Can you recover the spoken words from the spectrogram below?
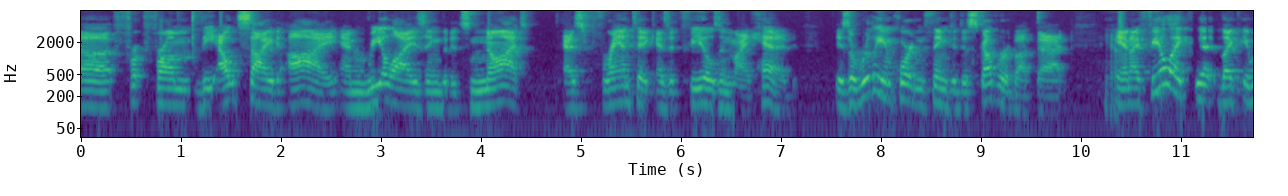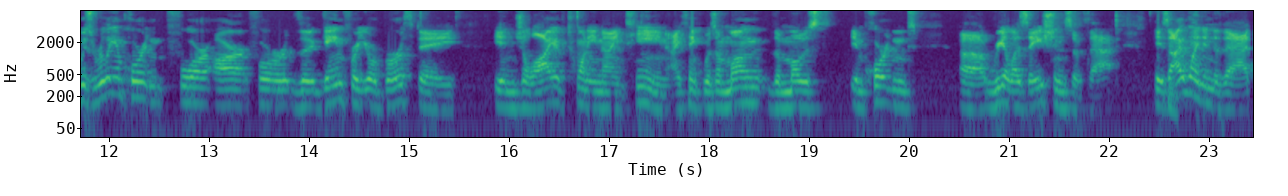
uh, fr- from the outside eye and realizing that it's not as frantic as it feels in my head is a really important thing to discover about that. And I feel like that, like it was really important for our for the game for your birthday in July of 2019. I think was among the most important uh, realizations of that. Is I went into that,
